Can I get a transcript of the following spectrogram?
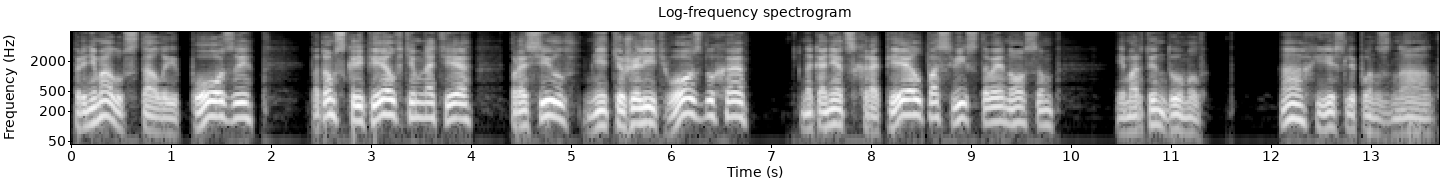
принимал усталые позы, потом скрипел в темноте, просил не тяжелить воздуха, наконец храпел, посвистывая носом, и Мартын думал, ах, если б он знал!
